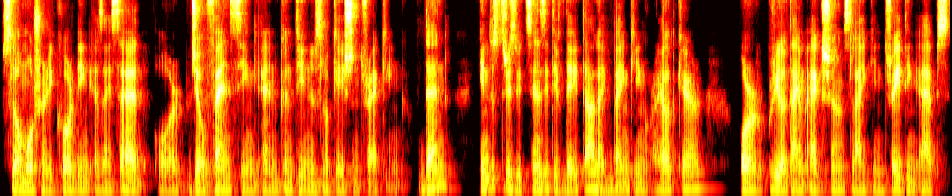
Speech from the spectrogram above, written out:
slow motion recording, as I said, or geofencing and continuous location tracking. Then, industries with sensitive data like banking or healthcare, or real-time actions like in trading apps,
